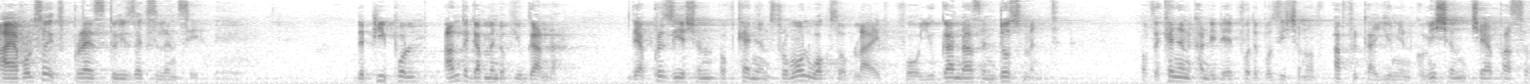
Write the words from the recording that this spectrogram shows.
I have also expressed to His Excellency the people and the government of Uganda the appreciation of Kenyans from all walks of life for Uganda's endorsement of the Kenyan candidate for the position of Africa Union Commission chairperson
